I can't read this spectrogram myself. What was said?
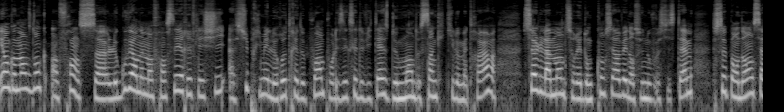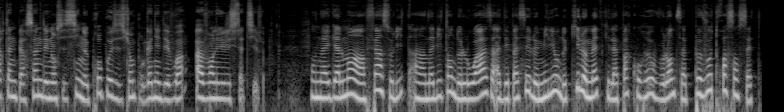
Et on commence donc en France. Le gouvernement français réfléchit à supprimer le retrait de points pour les excès de vitesse de moins de 5 km/h. Seule l'amende serait donc conservée dans ce nouveau système. Cependant, certaines personnes dénoncent ici une proposition pour gagner des voix avant les législatives. On a également un fait insolite. Un habitant de l'Oise a dépassé le million de kilomètres qu'il a parcouru au volant de sa Peugeot 307.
